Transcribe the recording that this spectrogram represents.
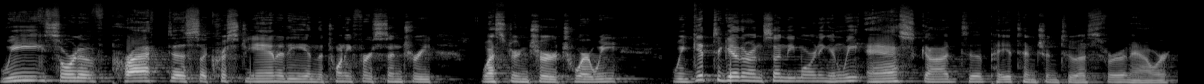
We sort of practice a Christianity in the 21st century Western church where we we get together on Sunday morning and we ask God to pay attention to us for an hour.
